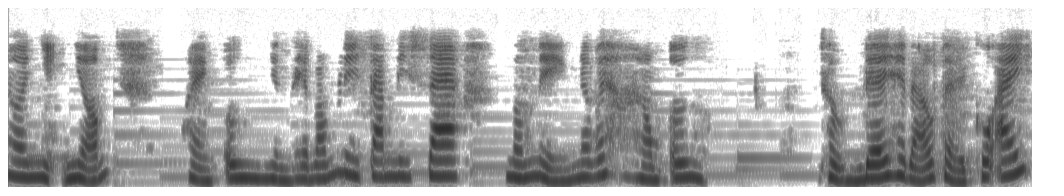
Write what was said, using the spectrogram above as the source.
hơi nhẹ nhõm. Hoàng ưng nhìn theo bóng Ly Tâm đi xa, mở miệng nói với Hồng ưng. Thượng đế hay bảo vệ cô ấy.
